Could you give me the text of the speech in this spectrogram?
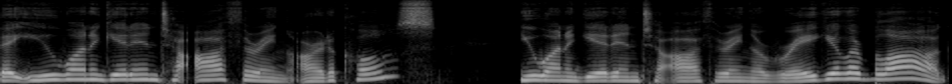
that you want to get into authoring articles, you want to get into authoring a regular blog,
